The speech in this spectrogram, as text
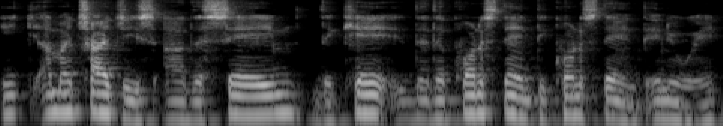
it, our charges are the same the k the, the constant the constant anyway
